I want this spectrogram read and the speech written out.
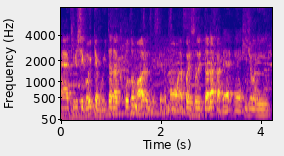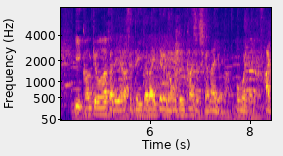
えー厳しいご意見もいただくこともあるんですけどもやっぱりそういった中で、えー非常にいい環境の中でやらせていただいているのは本当に感謝しかないような思いであります。はい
